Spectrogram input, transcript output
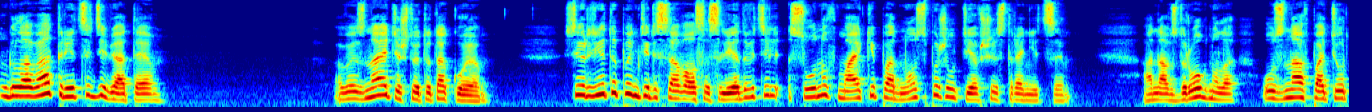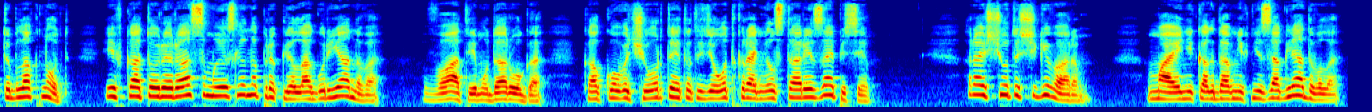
Глава 39. «Вы знаете, что это такое?» Сердито поинтересовался следователь, сунув Майке под нос пожелтевшие страницы. Она вздрогнула, узнав потертый блокнот, и в который раз мысленно прокляла Гурьянова. Ват ему дорога! Какого черта этот идиот хранил старые записи? Расчеты с Чегеваром. Майя никогда в них не заглядывала —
